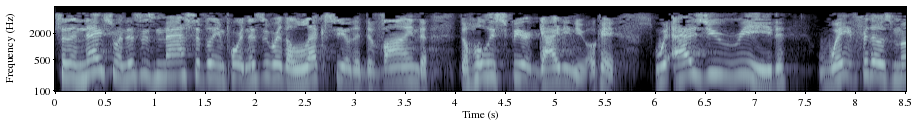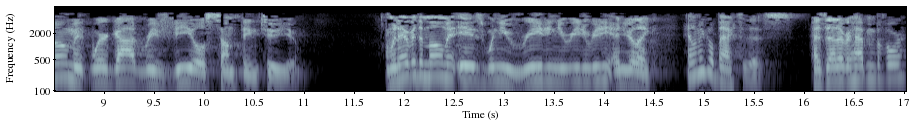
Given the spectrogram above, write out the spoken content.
So the next one, this is massively important. This is where the lectio, the divine, the, the Holy Spirit guiding you. Okay, as you read, wait for those moments where God reveals something to you. Whenever the moment is when you read and you read and read and you're like, hey, let me go back to this. Has that ever happened before?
